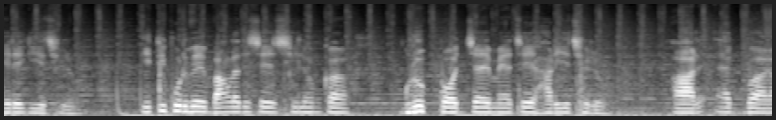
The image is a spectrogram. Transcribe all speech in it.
হেরে গিয়েছিল। ইতিপূর্বে বাংলাদেশের শ্রীলঙ্কা গ্রুপ পর্যায়ে ম্যাচে হারিয়েছিল আর একবার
